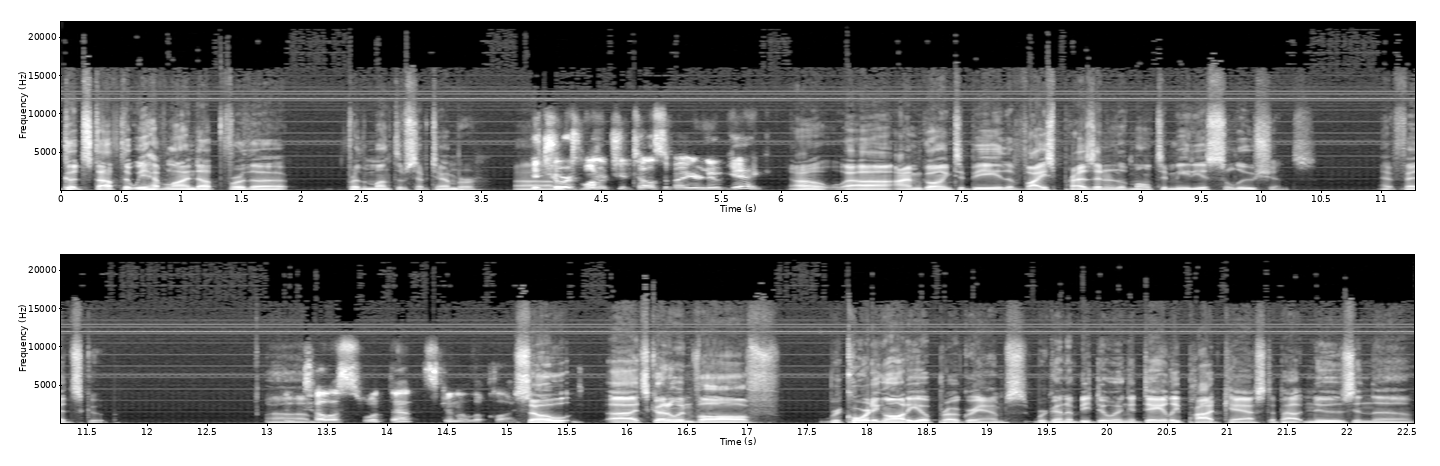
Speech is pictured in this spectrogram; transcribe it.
good stuff that we have lined up for the for the month of September. Um, it's yours. Why don't you tell us about your new gig? Oh, uh, I'm going to be the vice president of multimedia solutions at FedScoop. Um, and tell us what that's going to look like. So uh, it's going to involve recording audio programs. We're going to be doing a daily podcast about news in the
